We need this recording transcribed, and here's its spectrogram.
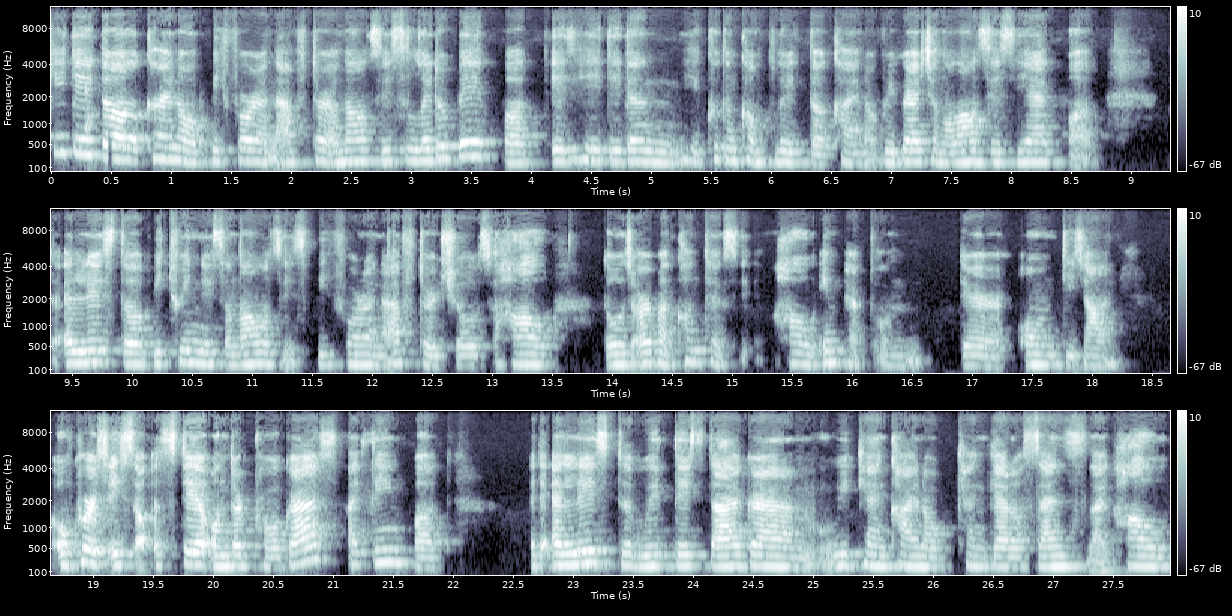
he did a kind of before and after analysis a little bit, but it, he didn't, he couldn't complete the kind of regression analysis yet, but the, at least the betweenness analysis before and after shows how those urban contexts, how impact on their own design. Of course, it's uh, still under progress, I think, but at least with this diagram, we can kind of can get a sense like how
